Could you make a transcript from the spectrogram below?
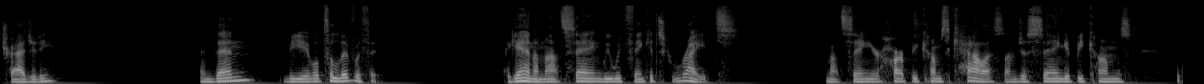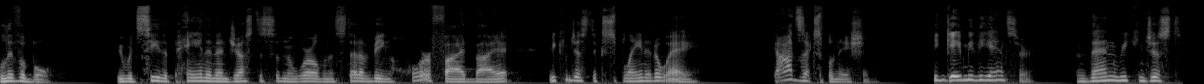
tragedy and then be able to live with it? Again, I'm not saying we would think it's right. I'm not saying your heart becomes callous. I'm just saying it becomes livable. We would see the pain and injustice in the world, and instead of being horrified by it, we can just explain it away. God's explanation. He gave me the answer. And then we can just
